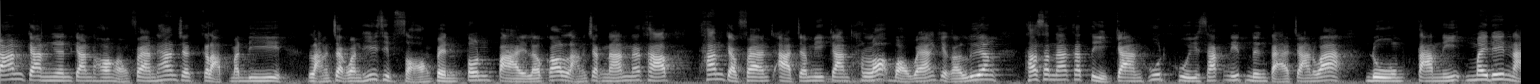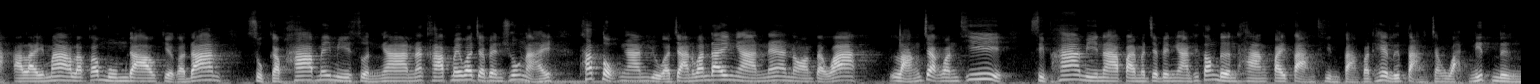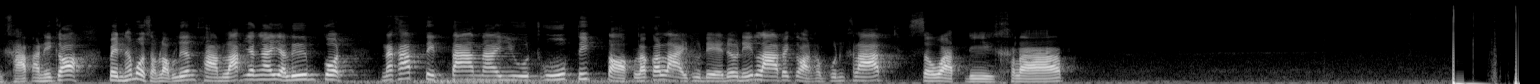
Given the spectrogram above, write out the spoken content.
ด้านการเงินการทองของแฟนท่านจะกลับมาดี หลังจากวันที่ 12 เป็นต้นไปแล้วก็หลังจากนั้นนะครับ ท่านกับแฟนอาจจะมีการทะเลาะเบาะแว้งเกี่ยวกับเรื่องทัศนคติการพูดคุยสักนิดนึงแต่อาจารย์ว่าดูตามนี้ไม่ได้หนักอะไรมาก แล้วก็มุมดาวเกี่ยวกับด้านสุขภาพไม่มีส่วนงานนะครับ ไม่ว่าจะเป็นช่วงไหน ถ้าตกงานอยู่อาจารย์ว่าได้งานแน่นอน แต่ว่า หลังจากวันที่ 15 มีนาไปมันจะเป็นงานที่ต้องเดินทางไปต่างถิ่นต่างประเทศหรือต่างจังหวัดนิดหนึ่งครับ อันนี้ก็เป็นทั้งหมดสำหรับเรื่องความรักยังไงอย่าลืมกดนะครับ ติดตามใน YouTube TikTok แล้วก็ Line Today ด้วยนี้ลาไปก่อนขอบคุณครับ สวัสดีครับ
